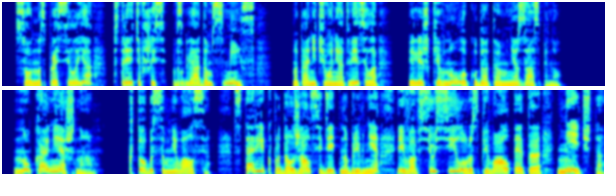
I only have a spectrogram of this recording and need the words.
— сонно спросила я, встретившись взглядом с мисс, но та ничего не ответила и лишь кивнула куда-то мне за спину. «Ну, конечно, кто бы сомневался. Старик продолжал сидеть на бревне и во всю силу распевал это «нечто»,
